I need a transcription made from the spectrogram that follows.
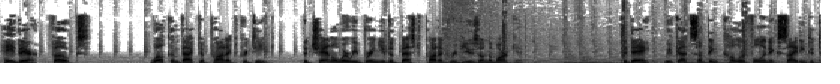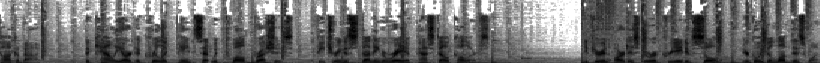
Hey there, folks! Welcome back to Product Critique, the channel where we bring you the best product reviews on the market. Today, we've got something colorful and exciting to talk about. The CaliArt acrylic paint set with 12 brushes, featuring a stunning array of pastel colors. If you're an artist or a creative soul, you're going to love this one.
